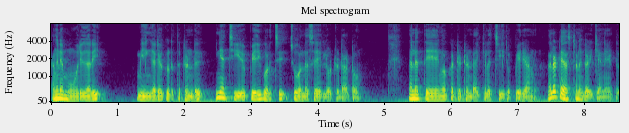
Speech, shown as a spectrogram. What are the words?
അങ്ങനെ മോരുകറി മീൻ കറിയൊക്കെ എടുത്തിട്ടുണ്ട്. ഇനി ആ ചീരപ്പേരി കുറച്ച് ചോറിന്റെ സൈഡിലോട്ട് ഇടാം കേട്ടോ. നല്ല തേങ്ങ ഒക്കെ ഇട്ടിട്ട് ഉണ്ടാക്കിയുള്ള ചീരപ്പേരിയാണ്. നല്ല ടേസ്റ്റാണ് കഴിക്കാനായിട്ട്.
